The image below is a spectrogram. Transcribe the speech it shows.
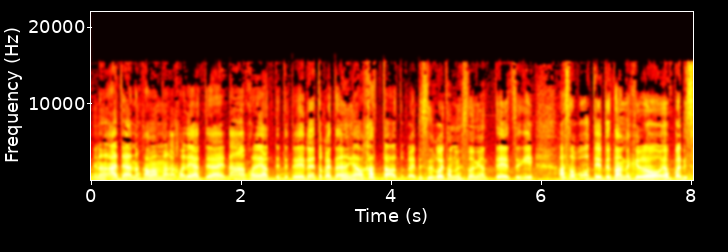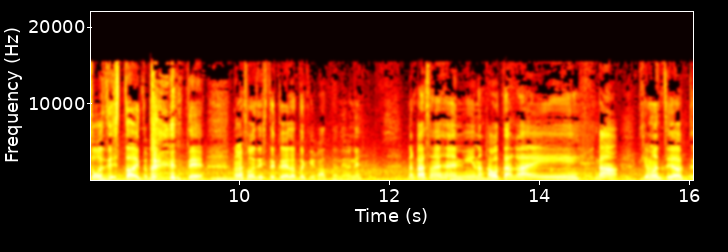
でなんかあじゃあなんかママがこれやってる間これやっててくれるとか言ったら「うんいや分かった」とか言ってすごい楽しそうにやって次遊ぼうって言ってたんだけどやっぱり掃除したいとか言ってなんか掃除してくれた時があったんだよね。なんかそういう風になんかお互いが気持ちよく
